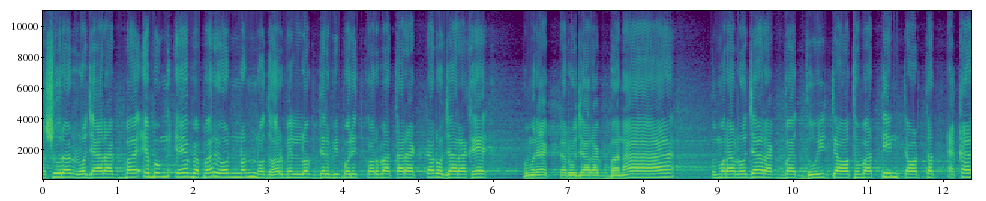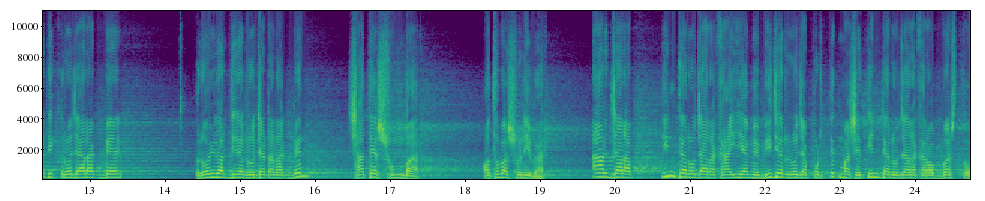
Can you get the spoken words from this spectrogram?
আশুরার রোজা রাখবা এবং এ ব্যাপারে অন্যান্য ধর্মের লোকদের বিপরীত করবা, তারা একটা রোজা রাখে, তোমরা একটা রোজা রাখবা না। তোমরা রোজা রাখবা দুইটা অথবা তিনটা, অর্থাৎ একাধিক রোজা রাখবে। রবিবার দিনের রোজাটা রাখবেন, সাথে সোমবার অথবা শনিবার। আর যারা তিনটা রোজা রাখা ইয়ামে বীজের রোজা, প্রত্যেক মাসে তিনটা রোজা রাখার অভ্যাস তো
